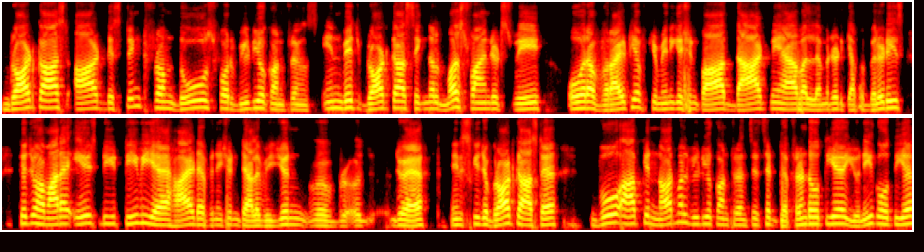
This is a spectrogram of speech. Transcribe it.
broadcasts are distinct from those for video conference in which broadcast signal must find its way over a variety of communication path that may have a limited capabilities कि जो हमारा एच डी टीवी है हाई डेफिनेशन टेलीविज़न जो है इसकी जो ब्रॉडकास्ट है वो आपके नॉर्मल वीडियो कॉन्फ्रेंसेस से डिफरेंट होती है यूनिक होती है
